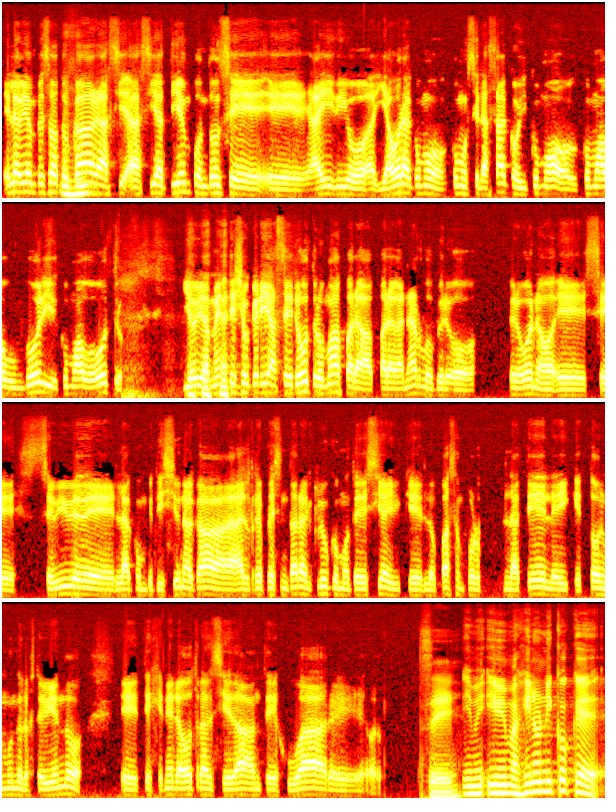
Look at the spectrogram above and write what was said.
él había empezado a tocar hacía, hacía tiempo, entonces eh, ahí digo, ¿y ahora cómo, cómo se la saco y cómo, cómo hago un gol y cómo hago otro? Y obviamente yo quería hacer otro más para, para ganarlo, pero, pero bueno, eh, se, se vive de la competición acá al representar al club, como te decía, y que lo pasen por la tele y que todo el mundo lo esté viendo, eh, te genera otra ansiedad antes de jugar. eh, Sí. Y me, y me imagino, Nico, que,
